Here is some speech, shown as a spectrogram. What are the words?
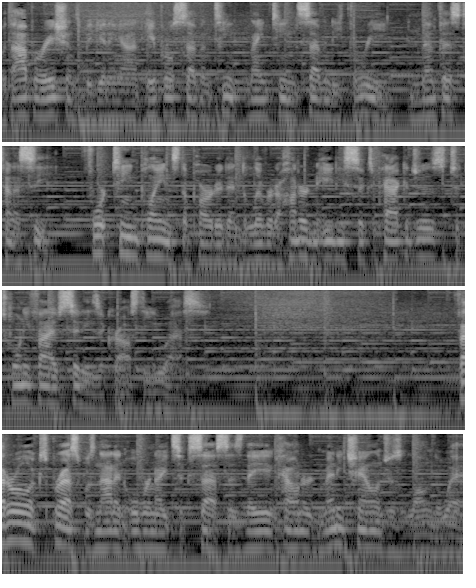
with operations beginning on April 17, 1973, in Memphis, Tennessee. 14 planes departed and delivered 186 packages to 25 cities across the U.S. Federal Express was not an overnight success as they encountered many challenges along the way.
